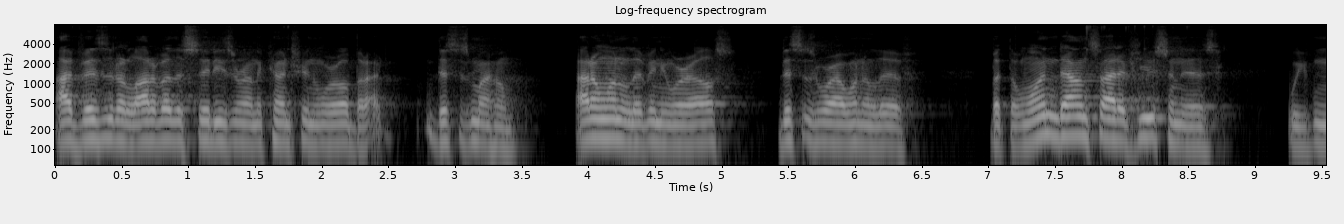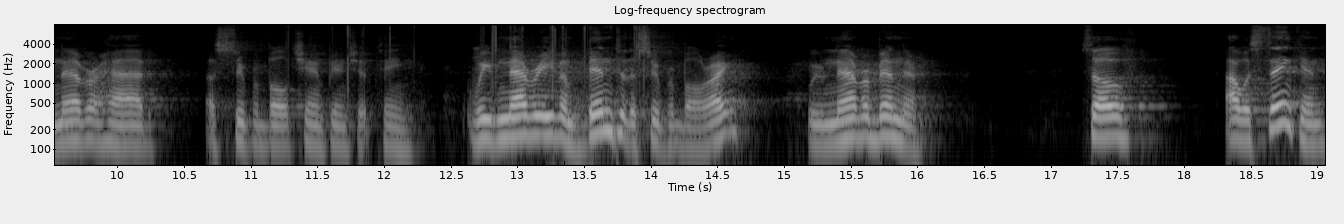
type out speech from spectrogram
I visited a lot of other cities around the country and the world, but I, this is my home. I don't want to live anywhere else. This is where I want to live. But the one downside of Houston is we've never had a Super Bowl championship team. We've never even been to the Super Bowl, right? We've never been there. So I was thinking,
